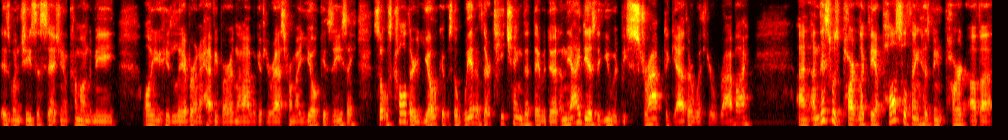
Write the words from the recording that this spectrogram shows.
is when Jesus says, you know, come unto me, all you who labor and a heavy burden, and I will give you rest, for my yoke is easy. So it was called their yoke. It was the weight of their teaching that they would do it. And the idea is that you would be strapped together with your rabbi. And, and this was part, like the apostle thing has been part of a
